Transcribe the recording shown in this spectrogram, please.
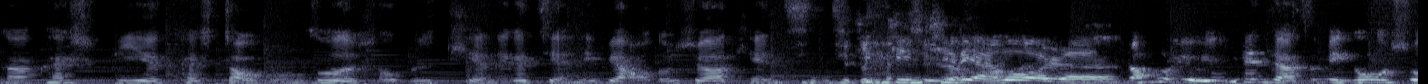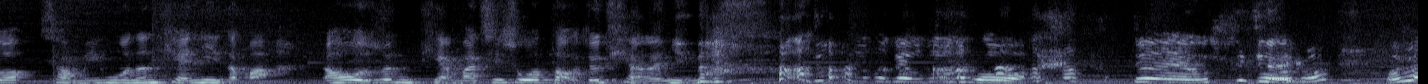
刚开始毕业、开始找工作的时候，不是填那个简历表都需要填紧急紧急联络人。然后有一天贾思敏跟我说：“小明，我能填你的吗？”然后我说：“你填吧。”其实我早就填了你的，都没有问过我。对，我 说我说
